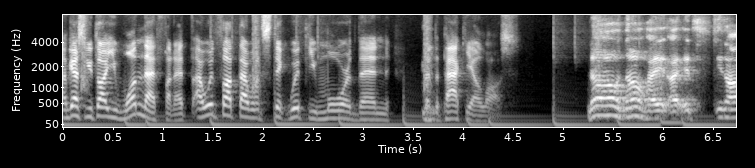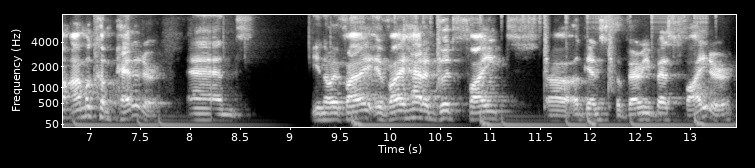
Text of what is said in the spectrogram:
I'm guessing you thought you won that fight. I, I would thought that would stick with you more than than the Pacquiao loss. No, no, I, I it's you know I'm a competitor, and you know if I if I had a good fight uh, against the very best fighter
